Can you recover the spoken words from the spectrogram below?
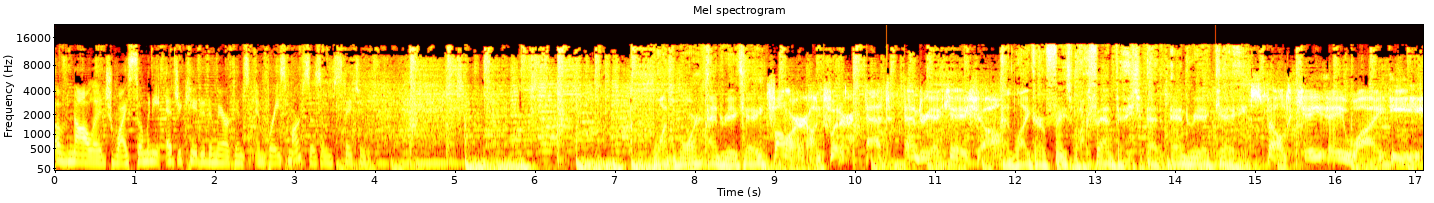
of Knowledge Why So Many Educated Americans Embrace Marxism. Stay tuned. Want more Andrea Kaye? Follow her on Twitter at Andrea Kaye Show. And like her Facebook fan page at Andrea Kaye. Spelled K A Y E.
